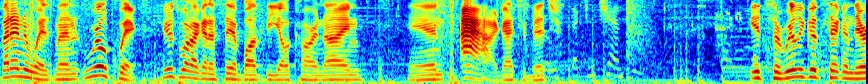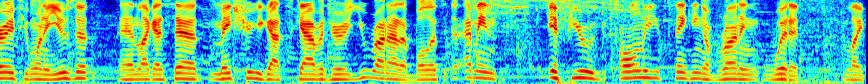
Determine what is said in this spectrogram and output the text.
but anyways, man, real quick, here's what I gotta say about the LCAR 9. And, ah, I got you, bitch. It's a really good secondary if you want to use it. And like I said, make sure you got Scavenger. You run out of bullets. I mean, if you're only thinking of running with it, like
